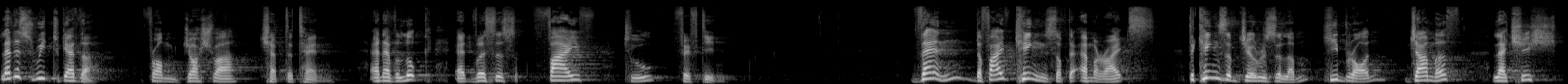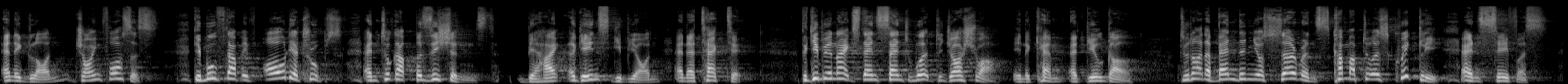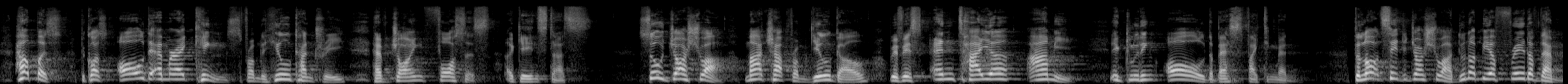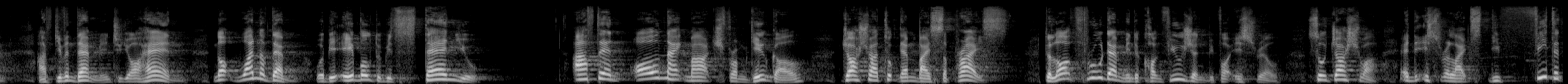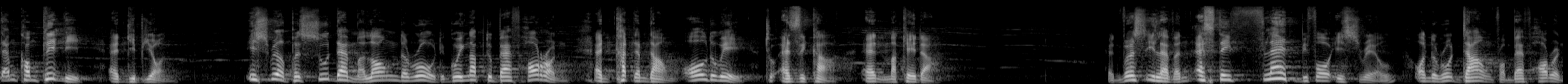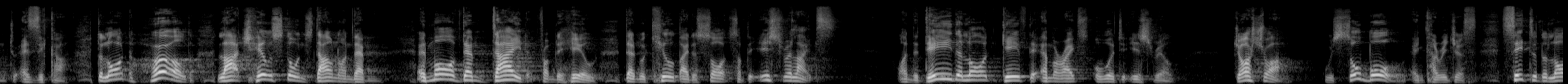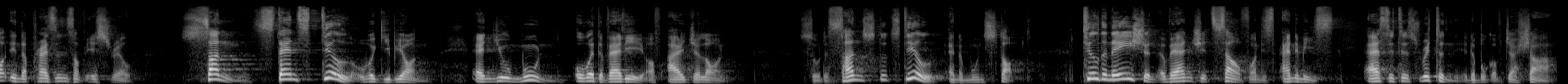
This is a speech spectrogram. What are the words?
Let us read together from Joshua chapter 10 and have a look at verses 5 to 15. Then the five kings of the Amorites, the kings of Jerusalem, Hebron, Jarmuth, Lachish, and Eglon, joined forces. They moved up with all their troops and took up positions behind, against Gibeon and attacked it. The Gibeonites then sent word to Joshua in the camp at Gilgal Do not abandon your servants. Come up to us quickly and save us. Help us, because all the Amorite kings from the hill country have joined forces against us. So Joshua marched up from Gilgal with his entire army, including all the best fighting men. The Lord said to Joshua, Do not be afraid of them. I've given them into your hand. Not one of them will be able to withstand you. After an all night march from Gilgal, Joshua took them by surprise. The Lord threw them into confusion before Israel. So Joshua and the Israelites defeated them completely at Gibeon. Israel pursued them along the road going up to Beth Horon and cut them down all the way to Azekah and Makkedah. In verse 11, as they fled before Israel on the road down from Beth Horon to Azekah, the Lord hurled large hailstones down on them, and more of them died from the hail that were killed by the swords of the Israelites. On the day the Lord gave the Amorites over to Israel, Joshua who is so bold and courageous, said to the Lord in the presence of Israel, Sun, stand still over Gibeon, and you, moon, over the valley of Aijalon. So the sun stood still, and the moon stopped, till the nation avenged itself on its enemies, as it is written in the book of Jasher.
